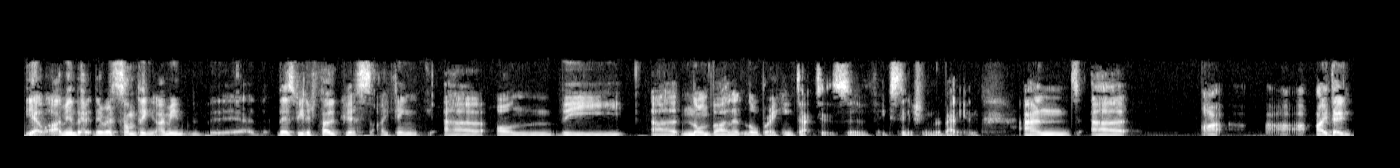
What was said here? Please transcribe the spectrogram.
Yeah, well, I mean, there, there is something. I mean, there's been a focus, I think, uh, on the uh, non-violent law-breaking tactics of Extinction Rebellion, and uh, I, I don't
